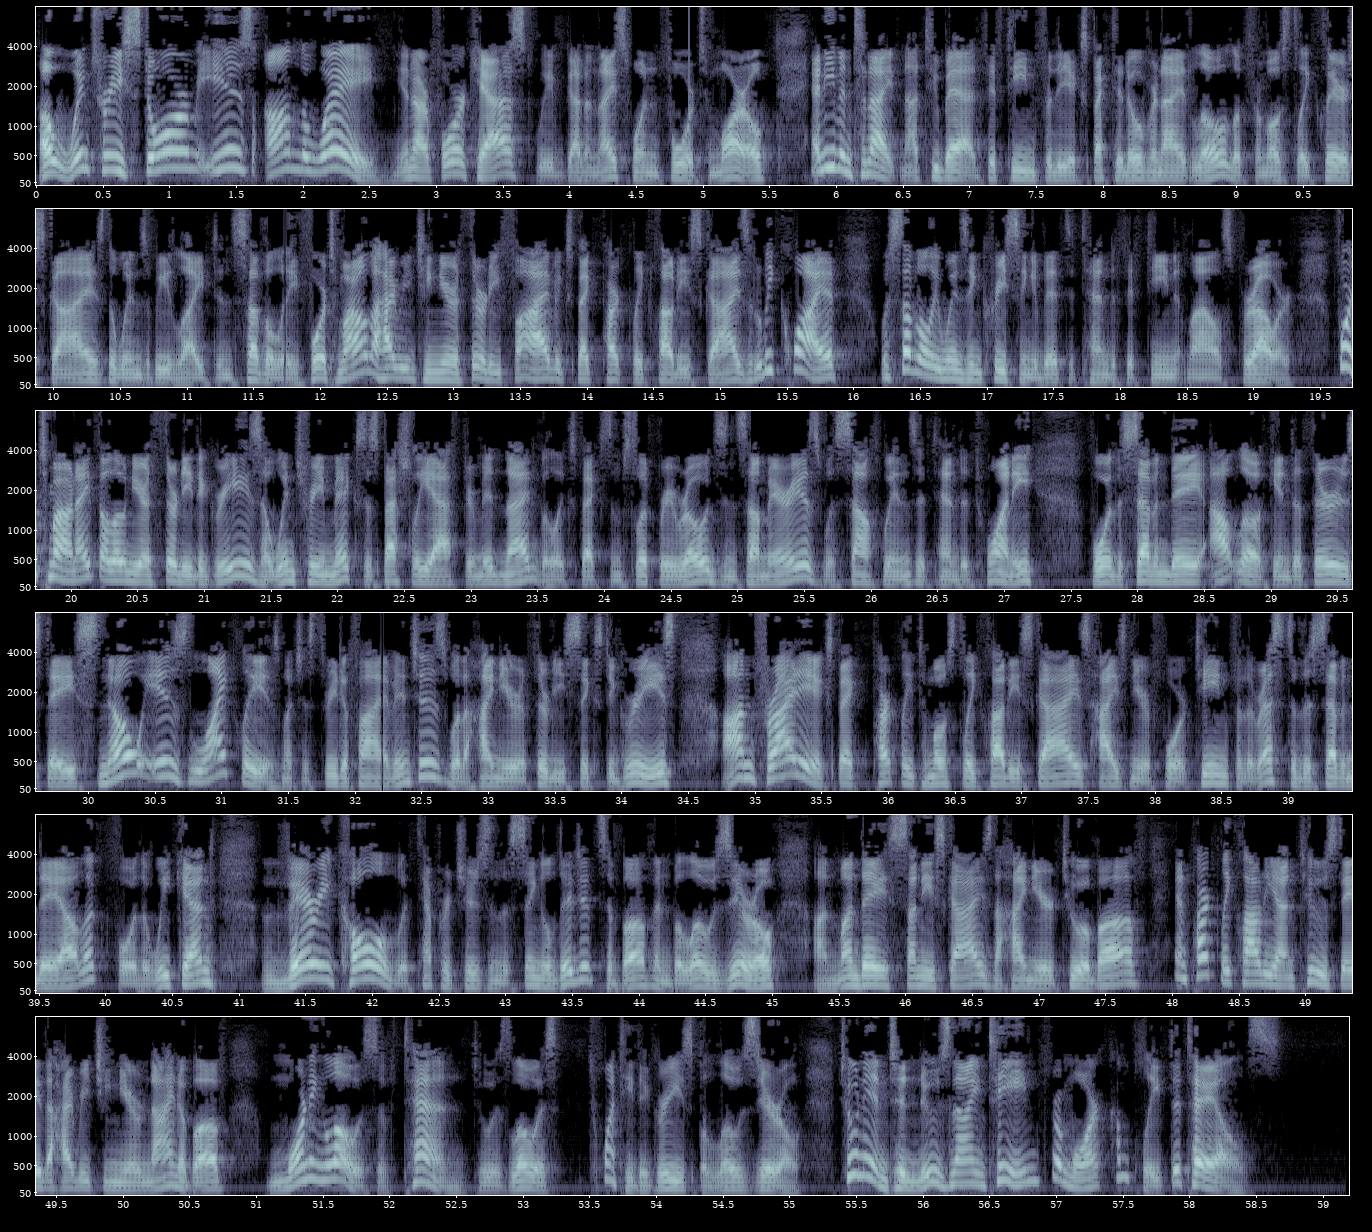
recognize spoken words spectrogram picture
A wintry storm is on the way. In our forecast, we've got a nice one for tomorrow. And even tonight, not too bad. 15 for the expected overnight low. Look for mostly clear skies. The winds will be light and southerly. For tomorrow, the high reaching near 35. Expect partly cloudy skies. It'll be quiet with southerly winds increasing a bit to 10 to 15 miles per hour. For tomorrow night, the low near 30 degrees. A wintry mix, especially after midnight. We'll expect some slippery roads in some areas with south winds at 10 to 20. For the seven day outlook into Thursday, snow is likely as much as 3 to 5 inches with a high near 36 degrees. On Friday, expect partly to mostly cloudy skies, highs near 14 for the rest of the seven day outlook. For the weekend, very cold with temperatures in the single digits above and below zero. On Monday, sunny skies, the high near 2 above, and partly cloudy on Tuesday, the high reaching near 9 above. Morning lows of 10 to as low as 20 degrees below zero. Tune in to News 19 for more complete details.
